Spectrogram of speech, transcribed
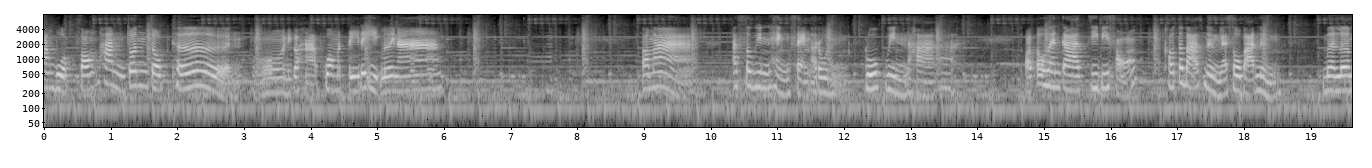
ลังบวก 2,000 จนจบเทิร์นโอ้นี่ก็หาพวงมาตีได้อีกเลยนะ ต่อมา อัศวินแห่งแสงอรุณกรุ๊ปวินนะคะออโต้แวนการ์ด GB 2เคาน์เตอร์บาส1และโซบาส1เมื่อเริ่ม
